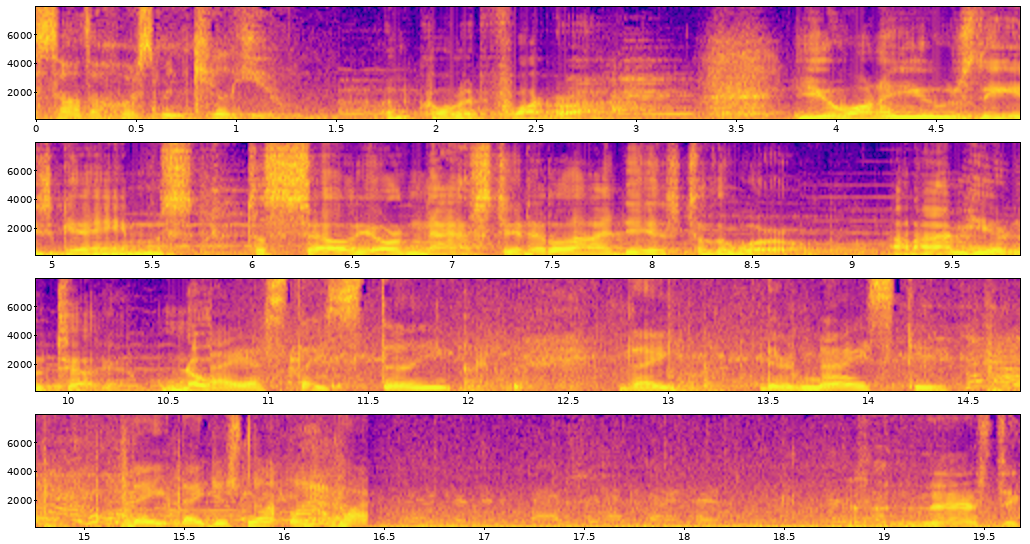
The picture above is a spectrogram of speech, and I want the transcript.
saw the horseman kill you. and call it foie gras. You want to use these games to sell your nasty little ideas to the world. And I'm here to tell you, no. Fast, they stink. They, they're nasty. They, they just not like what. That's a nasty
